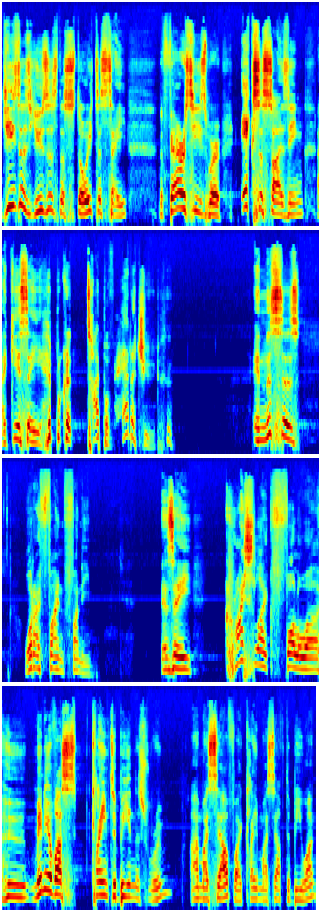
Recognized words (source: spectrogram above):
Jesus uses the story to say the Pharisees were exercising, I guess, a hypocrite type of attitude. And this is what I find funny. As a Christ like follower who many of us claim to be in this room, I myself, I claim myself to be one.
